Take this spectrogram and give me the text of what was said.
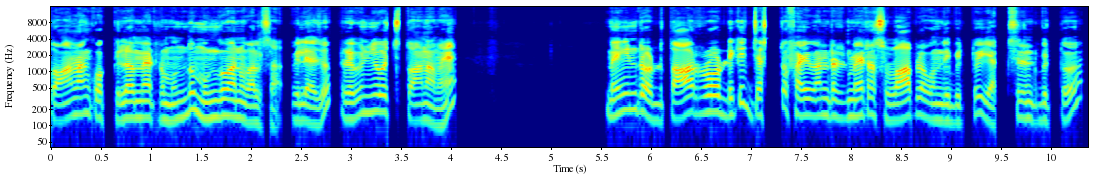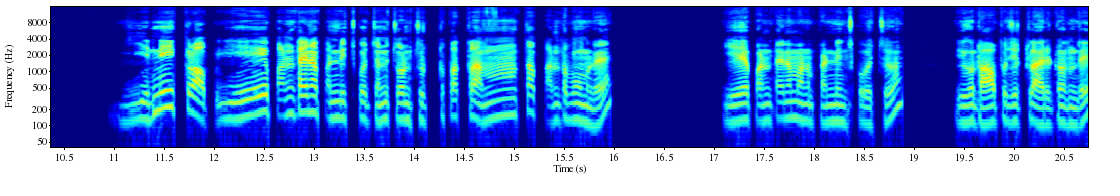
తోనాంకి ఒక కిలోమీటర్ ముందు ముంగువన్ వలస విలేజ్. రెవెన్యూ వచ్చి తోనామే మెయిన్ రోడ్ తార్ రోడ్డుకి జస్ట్ ఫైవ్ హండ్రెడ్ మీటర్స్ లోపల ఉంది bit excellent bit. Any crop ఏ పంట అయినా పండించుకోవచ్చు అండి. చూడండి చుట్టుపక్కల అంతా పంట భూములే. ఏ పంట అయినా మనం పండించుకోవచ్చు. ఇదిగోటి ఆపోజిట్లో అరటి ఉంది.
